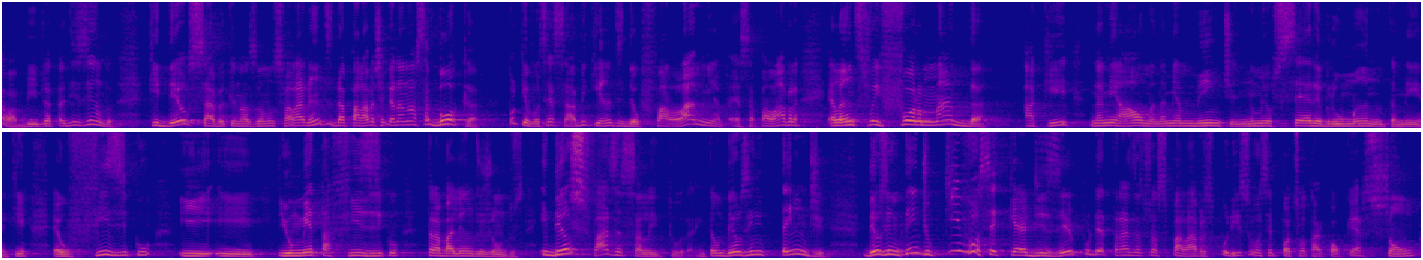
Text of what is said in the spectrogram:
a Bíblia está dizendo que Deus sabe o que nós vamos falar antes da palavra chegar na nossa boca. Porque você sabe que antes de eu falar minha, essa palavra, ela antes foi formada aqui na minha alma, na minha mente, no meu cérebro humano também aqui. É o físico e, e, e, o metafísico trabalhando juntos. E Deus faz essa leitura. Então Deus entende. Deus entende o que você quer dizer por detrás das suas palavras. Por isso você pode soltar qualquer som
